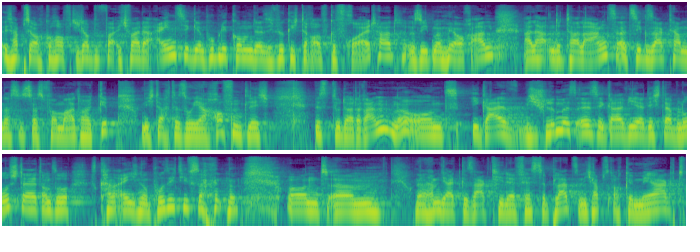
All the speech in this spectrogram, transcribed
ich es ja auch gehofft. Ich glaube, ich war der Einzige im Publikum, der sich wirklich darauf gefreut hat. Das sieht man mir auch an. Alle hatten totale Angst, als sie gesagt haben, dass es das Format heute gibt. Und ich dachte so, ja, hoffentlich bist du da dran. Ne? Und egal wie schlimm es ist, egal wie er dich da bloßstellt und so, es kann eigentlich nur positiv sein. Ne? Und ähm, und dann haben die halt gesagt, hier der feste Platz. Und ich habe es auch gemerkt,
